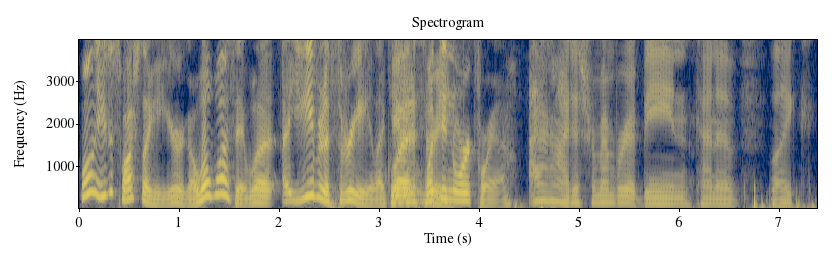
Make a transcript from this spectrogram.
Well, you just watched like a year ago. What was it? What uh, you gave it a three? Like what? a What didn't work for you? I don't know. I just remember it being kind of like,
